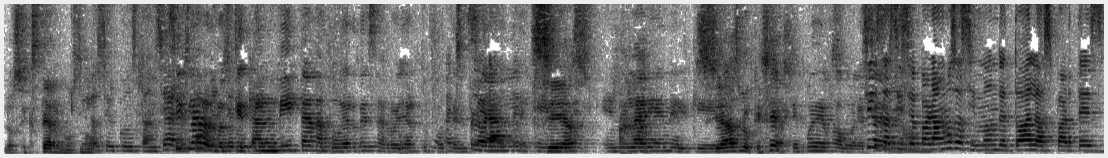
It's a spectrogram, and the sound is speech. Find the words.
los externos, ¿no? Los circunstanciales. Sí, claro, los que te invitan a poder desarrollar tu potencial en, Seas- en el ajá, área en el que Seas lo que seas. te puede favorecer. Sí, o sea, si separamos a Simón de todas las partes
